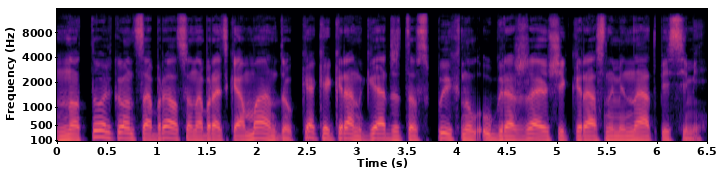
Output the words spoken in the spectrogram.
Но только он собрался набрать команду, как экран гаджета вспыхнул угрожающий красными надписями.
